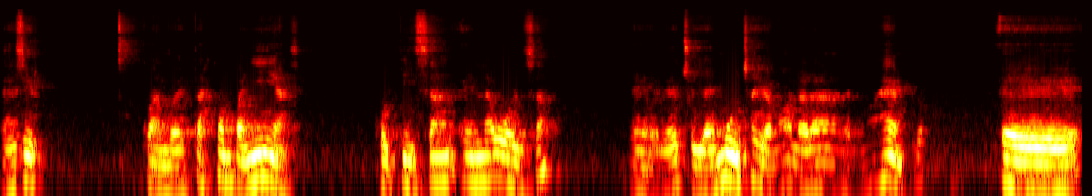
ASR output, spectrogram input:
Es decir, cuando estas compañías cotizan en la bolsa, eh, de hecho ya hay muchas y vamos a hablar de algunos ejemplos, eh,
